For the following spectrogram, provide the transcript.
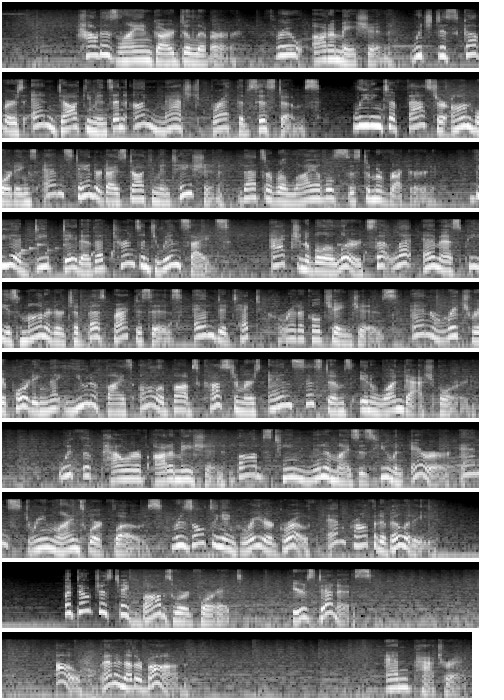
How does Liongard deliver? Through automation, which discovers and documents an unmatched breadth of systems, leading to faster onboardings and standardized documentation that's a reliable system of record. Via deep data that turns into insights, actionable alerts that let MSPs monitor to best practices and detect critical changes, and rich reporting that unifies all of Bob's customers and systems in one dashboard. With the power of automation, Bob's team minimizes human error and streamlines workflows, resulting in greater growth and profitability. But don't just take Bob's word for it. Here's Dennis. Oh, and another Bob. And Patrick.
